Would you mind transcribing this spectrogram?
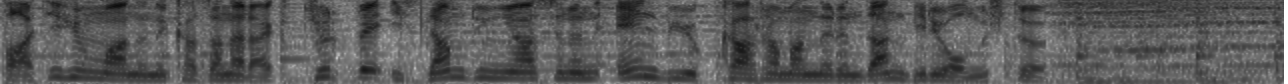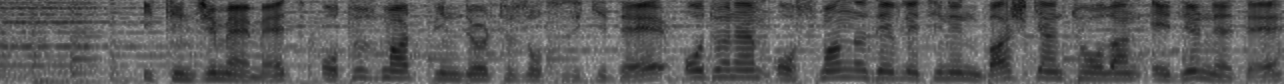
Fatih ünvanını kazanarak Türk ve İslam dünyasının en büyük kahramanlarından biri olmuştu. İkinci Mehmet 30 Mart 1432'de o dönem Osmanlı Devleti'nin başkenti olan Edirne'de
